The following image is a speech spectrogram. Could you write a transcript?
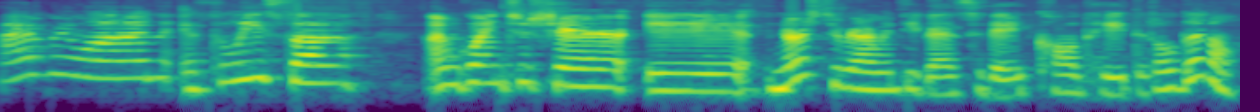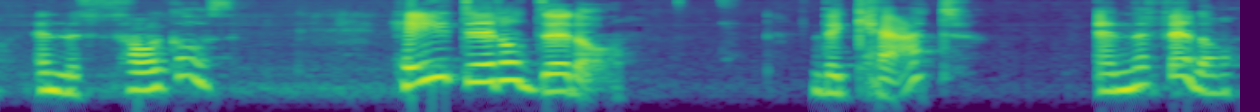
Hi everyone, it's Elisa. I'm going to share a nursery rhyme with you guys today called Hey Diddle Diddle, and this is how it goes. Hey diddle diddle, the cat and the fiddle.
